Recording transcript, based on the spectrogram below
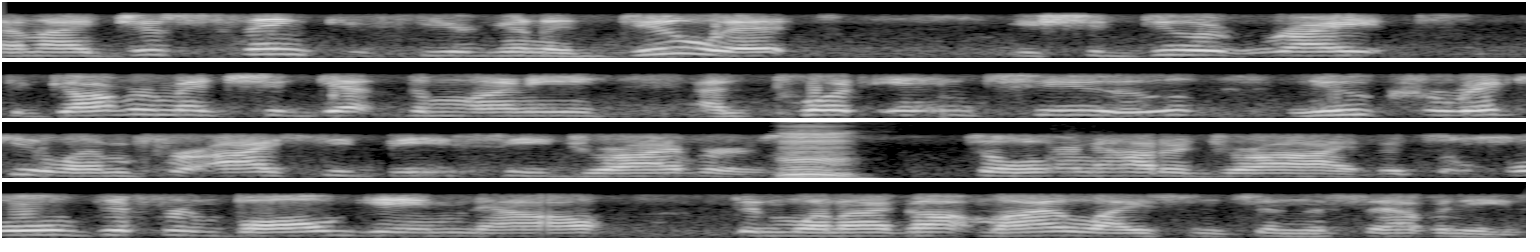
and I just think if you're going to do it, you should do it right. The government should get the money and put into new curriculum for ICBC drivers Mm. to learn how to drive. It's a whole different ball game now than when I got my license in the 70s.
